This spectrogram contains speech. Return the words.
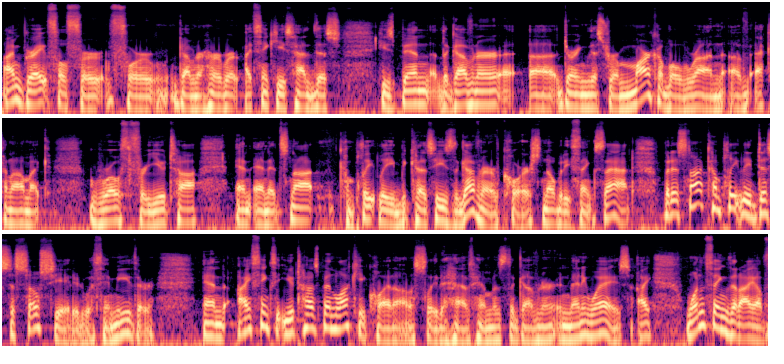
I'm grateful for, for Governor Herbert. I think he's had this, he's been the governor uh, during this remarkable run of economic growth for Utah. And, and it's not completely because he's the governor, of course, nobody thinks that, but it's not completely disassociated with him either. And I think that Utah's been lucky lucky, quite honestly, to have him as the governor in many ways. I, one thing that I have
